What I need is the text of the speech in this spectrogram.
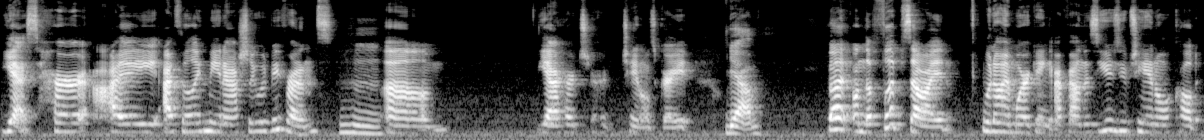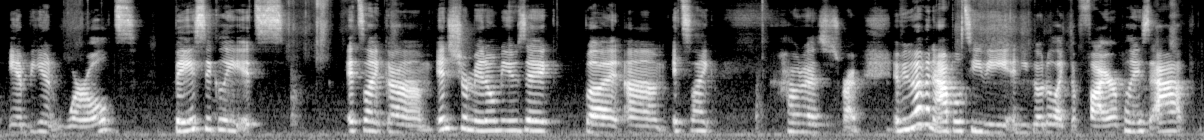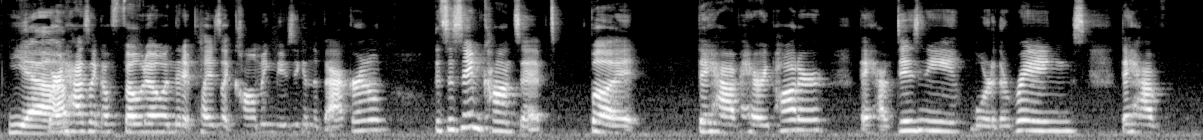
Yes, her. I I feel like me and Ashley would be friends. Mm-hmm. Um, yeah, her her channel's great. Yeah. But on the flip side, when I'm working, I found this YouTube channel called Ambient Worlds. Basically, it's it's like um, instrumental music, but um, it's like how do I describe? If you have an Apple TV and you go to like the Fireplace app, Yeah. where it has like a photo and then it plays like calming music in the background. It's the same concept, but they have Harry Potter, they have Disney, Lord of the Rings, they have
